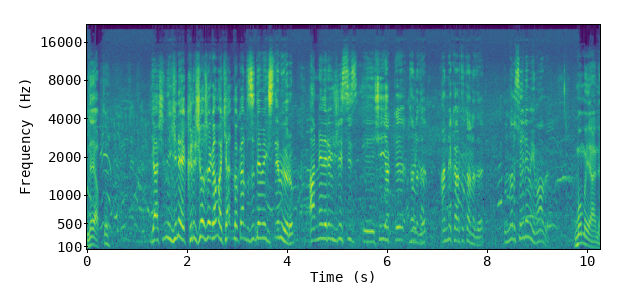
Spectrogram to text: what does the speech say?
Ne yaptı? Ya şimdi yine kırıcı olacak ama kent lokantası demek istemiyorum. Annelere ücretsiz e, şey hakkı tanıdı. Anne kartı tanıdı. Bunları söylemeyeyim abi. Bu mu yani?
